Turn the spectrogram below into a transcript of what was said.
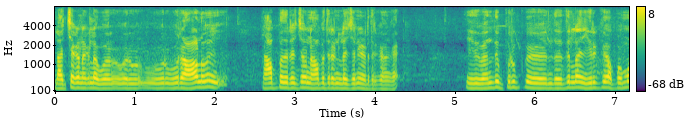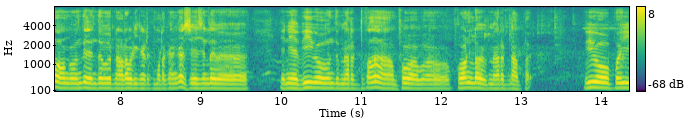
லட்சக்கணக்கில் ஒரு ஒரு ஒரு ஒரு ஆளும் நாற்பது லட்சம் நாற்பத்தி ரெண்டு லட்சம்னு எடுத்திருக்காங்க. இது வந்து ப்ரூஃப் இந்த இதெல்லாம் இருக்குது அப்பவும் அவங்க வந்து எந்த ஒரு நடவடிக்கை எடுக்க மாட்டாங்க. ஸ்டேஷனில் என்னைய விவோ வந்து மிரட்டு தான் ஃபோ ஃபோனில் மிரட்டினாப்போ. விவோவை போய்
